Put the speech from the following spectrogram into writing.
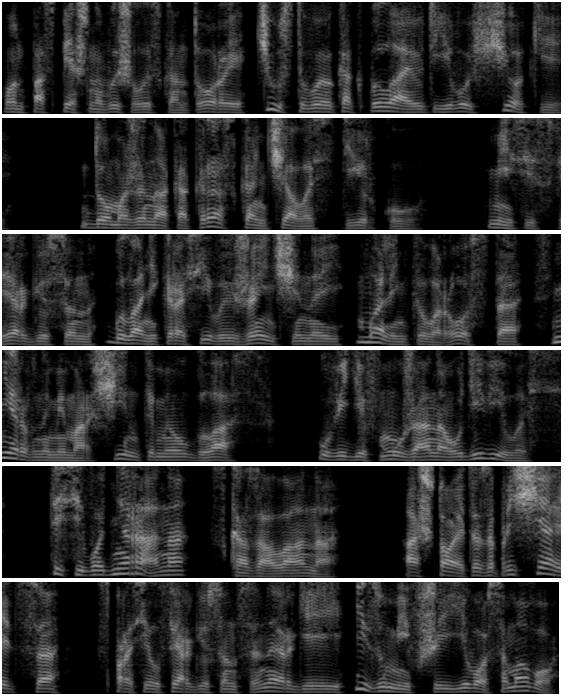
Он поспешно вышел из конторы, чувствуя, как пылают его щеки. Дома жена как раз кончала стирку. Миссис Фергюсон была некрасивой женщиной, маленького роста, с нервными морщинками у глаз. Увидев мужа, она удивилась. «Ты сегодня рано», — сказала она. «А что, это запрещается?» — спросил Фергюсон с энергией, изумивший его самого.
